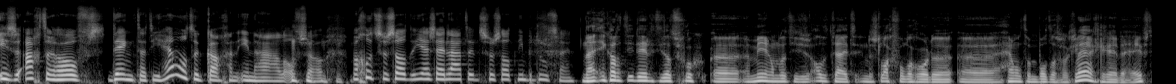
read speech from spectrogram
in zijn achterhoofd denkt dat hij Hamilton kan gaan inhalen of zo. maar goed, zo zal, jij zei later, zo zal het niet bedoeld zijn. Nee, ik had het idee dat hij dat vroeg eh, meer omdat hij dus al die tijd in de slagvolgorde eh Hamilton, Bottas, Leclerc gereden heeft.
